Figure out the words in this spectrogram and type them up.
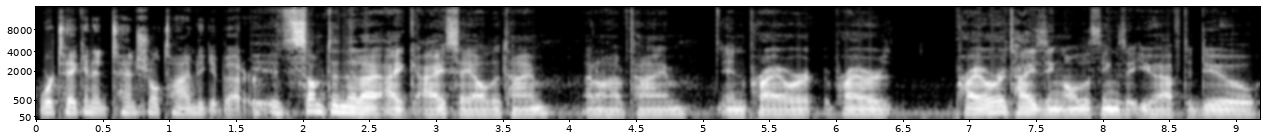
we're taking intentional time to get better. It's something that I, I, I say all the time. I don't have time in prior, prior prioritizing all the things that you have to do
